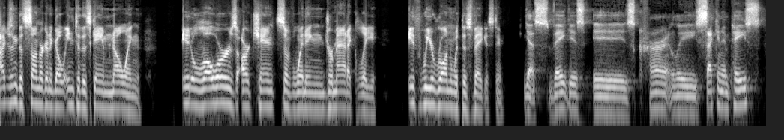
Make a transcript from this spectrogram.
I just think the Sun are going to go into this game knowing it lowers our chance of winning dramatically if we run with this Vegas team. Yes, Vegas is currently second in pace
